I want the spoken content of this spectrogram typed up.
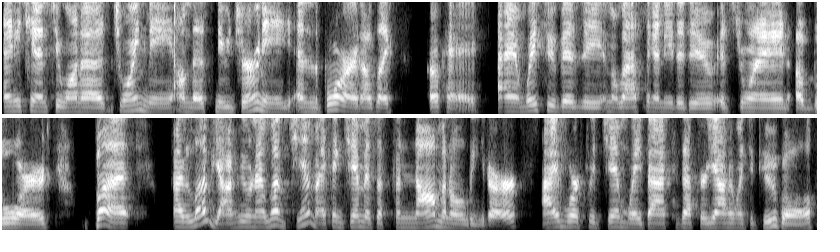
any chance you want to join me on this new journey and the board i was like okay i am way too busy and the last thing i need to do is join a board but i love yahoo and i love jim i think jim is a phenomenal leader I worked with Jim way back because after Yahoo went to Google,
